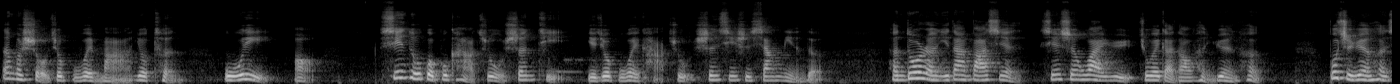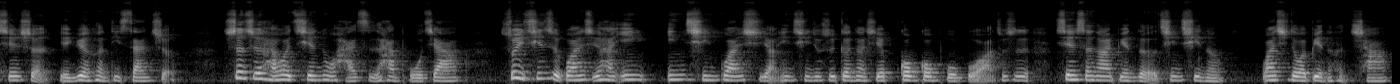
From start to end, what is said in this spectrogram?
那么手就不会麻又疼。无力哦，心如果不卡住，身体也就不会卡住，身心是相连的。很多人一旦发现先生外遇，就会感到很怨恨，不止怨恨先生，也怨恨第三者，甚至还会迁怒孩子和婆家。所以亲子关系和姻姻亲关系啊，姻亲就是跟那些公公婆婆啊，就是先生那边的亲戚呢，关系都会变得很差，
